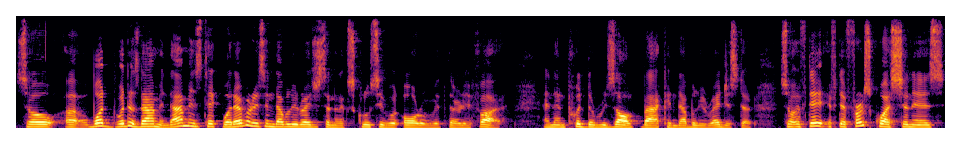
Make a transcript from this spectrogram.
So uh, what, what does that mean? That means take whatever is in W register and exclusive with OR with 35 and then put the result back in W register. So if, they, if the first question is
